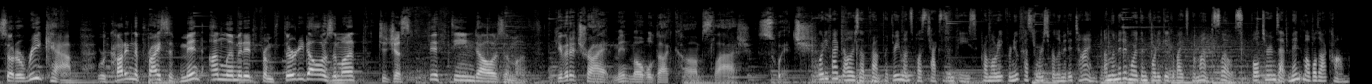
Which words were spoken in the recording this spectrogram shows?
So to recap, we're cutting the price of Mint Unlimited from $30 a month to just $15 a month. Give it a try at mintmobile.com slash switch. $45 upfront for three months plus taxes and fees. Promoting for new customers for limited time. Unlimited more than 40 gigabytes per month. Slows. Full terms at mintmobile.com.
